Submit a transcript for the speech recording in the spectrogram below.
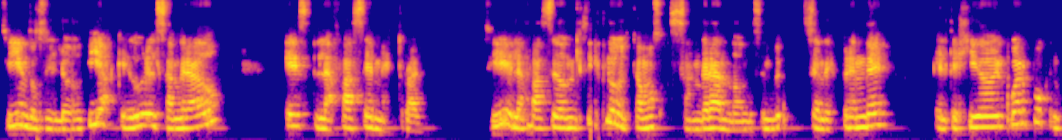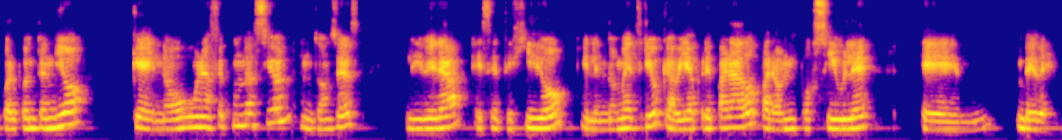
¿sí? Entonces los días que dura el sangrado es la fase menstrual. ¿sí? Es la fase donde el ciclo donde estamos sangrando, donde se, se desprende el tejido del cuerpo, que el cuerpo entendió que no hubo una fecundación, entonces libera ese tejido, el endometrio, que había preparado para un posible eh, bebé,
